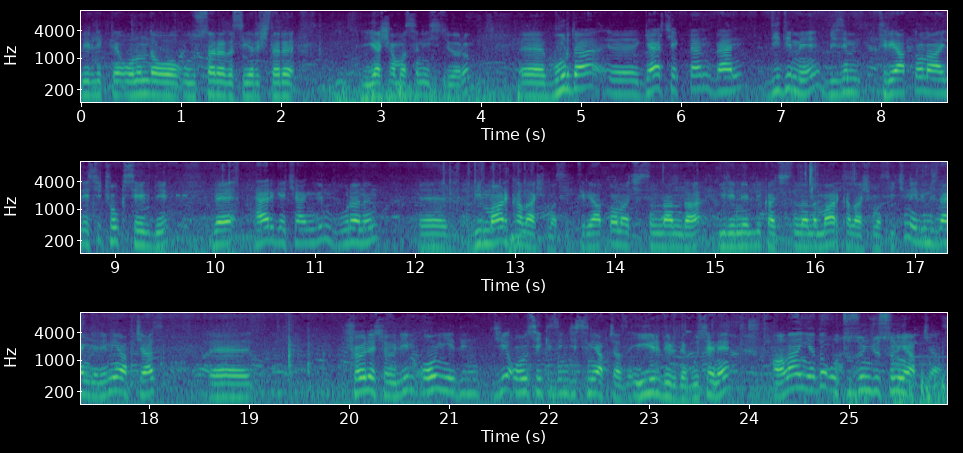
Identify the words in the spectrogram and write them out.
Birlikte onun da o uluslararası yarışları yaşamasını istiyorum. Ee, burada e, gerçekten ben Didim'i bizim triatlon ailesi çok sevdi ve her geçen gün buranın e, bir markalaşması, triatlon açısından da bilinirlik açısından da markalaşması için elimizden geleni yapacağız. Ee, şöyle söyleyeyim 17. 18.sini yapacağız Eğirdir'de bu sene. Alanya'da 30.sunu yapacağız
